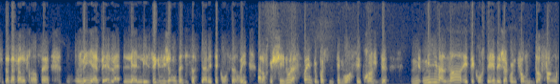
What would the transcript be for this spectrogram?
c'est une affaire de français. Mais il y avait les exigences de la vie sociale étaient conservées, alors que chez nous, la simple possibilité de voir ses proches de minimalement était considérée déjà comme une forme d'offense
